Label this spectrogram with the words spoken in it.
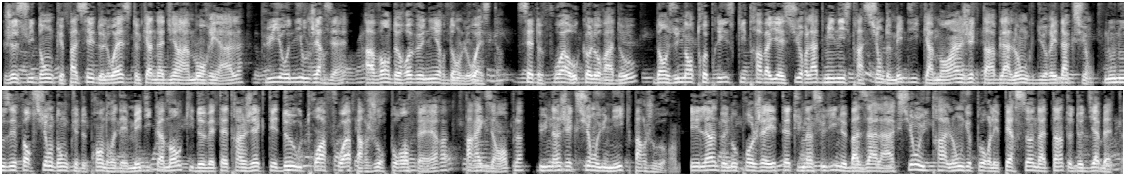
Je suis donc passé de l'Ouest canadien à Montréal, puis au New Jersey, avant de revenir dans l'Ouest, cette fois au Colorado, dans une entreprise qui travaillait sur l'administration de médicaments injectables à longue durée d'action. Nous nous efforcions donc de prendre des médicaments qui devaient être injectés deux ou trois fois par jour pour en faire, par exemple, une injection unique par jour. Et l'un de nos projets était une insuline basale action ultra longue pour les personnes atteintes de diabète.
